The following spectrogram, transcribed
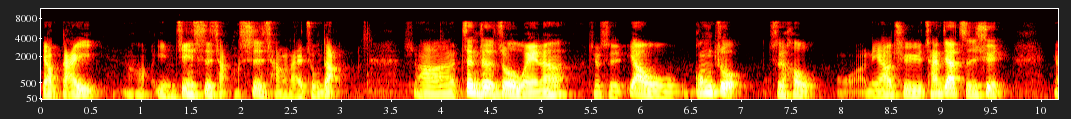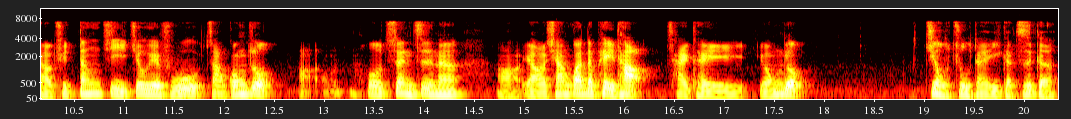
要改以啊引进市场，市场来主导。啊、政策作为呢，就是要工作之后，你要去参加职训，要去登记就业服务找工作啊，或甚至呢啊要相关的配套才可以拥有救助的一个资格。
